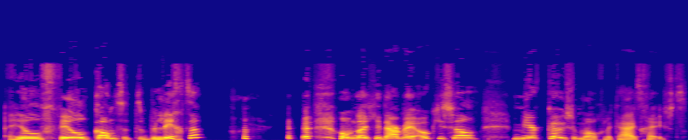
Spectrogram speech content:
heel veel kanten te belichten. Omdat je daarmee ook jezelf meer keuzemogelijkheid geeft.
